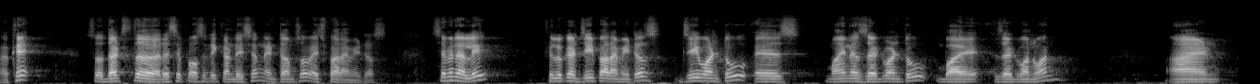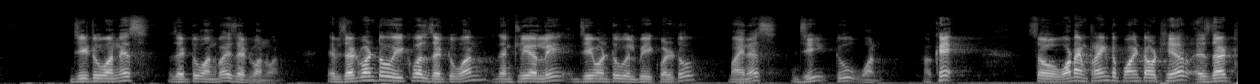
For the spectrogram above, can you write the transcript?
Okay. So, that is the reciprocity condition in terms of h parameters. Similarly, if you look at g parameters, g 1 2 is minus z 1 2 by z 1 1 and g 2 1 is z 2 1 by z 1 1. If z 1 2 equals z 2 1, then clearly g 1 2 will be equal to minus g 2 1. Okay. So, what I am trying to point out here is that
